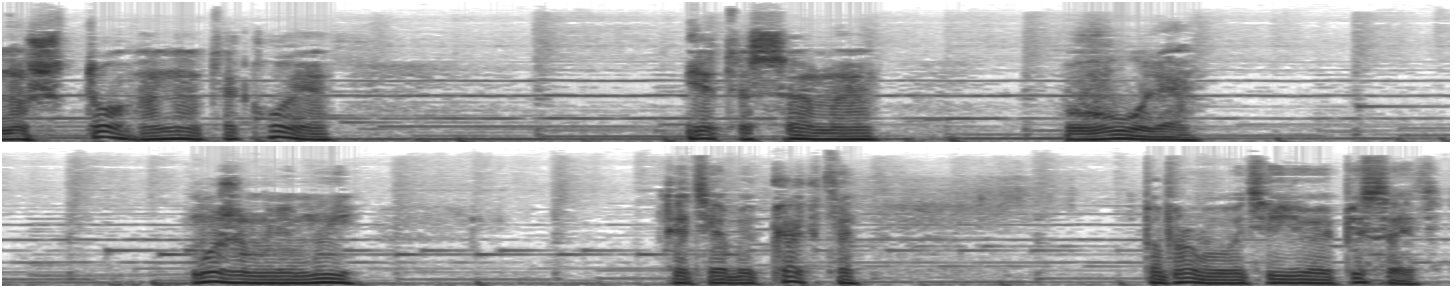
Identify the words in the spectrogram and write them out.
Но что она такое? Это самая воля. Можем ли мы хотя бы как-то попробовать ее описать?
